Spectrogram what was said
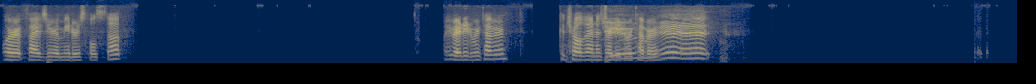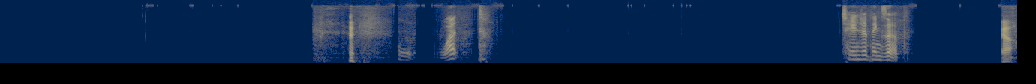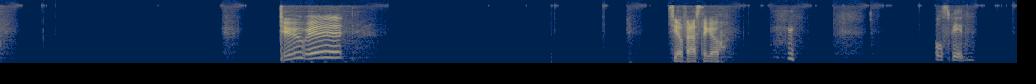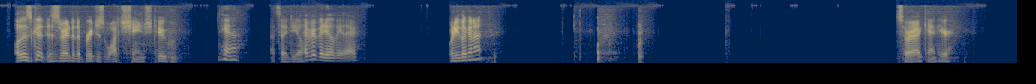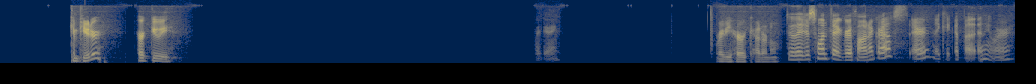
We're at five zero meters, full stop. Are you ready to recover? Control van is ready to recover. It. what? Changing things up. Yeah. Do it. See how fast they go. Full speed. Oh, this is good. This is right at the bridge's watch change, too. Yeah. That's ideal. Everybody will be there. What are you looking at? Sorry, I can't hear. Computer? Herc GUI. Maybe Herc, I don't know. Do they just want their graphonographs, Aaron? They can't get that anywhere.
